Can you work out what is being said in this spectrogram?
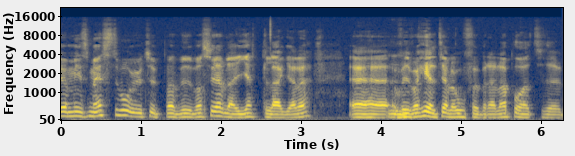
jag minns mest var ju typ att vi var så jävla jetlaggade. Eh, Mm. och vi var helt jävla oförberedda på att eh,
